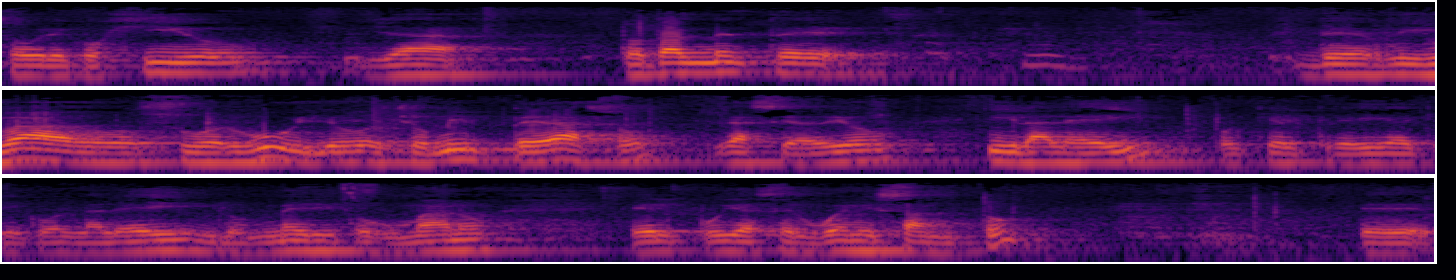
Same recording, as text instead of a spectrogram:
sobrecogido, ya totalmente derribado su orgullo, hecho mil pedazos, gracias a Dios, y la ley, porque él creía que con la ley y los méritos humanos él podía ser bueno y santo. Eh,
